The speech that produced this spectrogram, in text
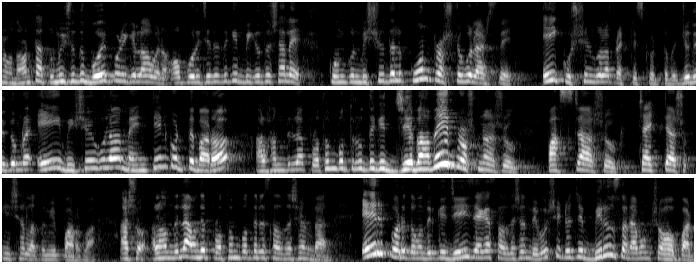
সমাধান, অর্থাৎ তুমি শুধু বই পড়ে গেলে হবে না, অপরিচিত থেকে বিগত সালে কোন কোন বিশ্ববিদ্যালয়ে কোন প্রশ্নগুলো আসছে, এই কোশ্চেনগুলো প্র্যাকটিস করতে হবে। যদি তোমরা এই বিষয়গুলো মেনটেন করতে পারো, আলহামদুলিল্লাহ প্রথম পত্র থেকে যেভাবেই প্রশ্ন আসুক, পাঁচটা আসুক, চারটা আসুক ইনশাল্লাহ তুমি পারবা। আসো, আলহামদুলিল্লাহ আমাদের প্রথম পত্রের সাজেশন ডান এরপরে তোমাদেরকে যেই জায়গায় সাজেশন দেবো, সেটা হচ্ছে বিরোচন এবং সহপাঠ।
